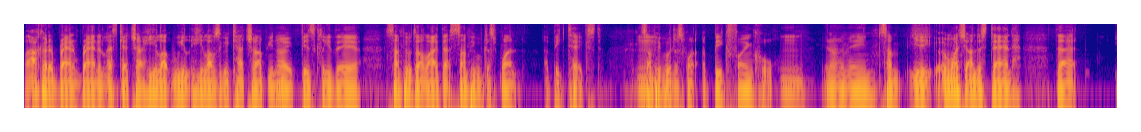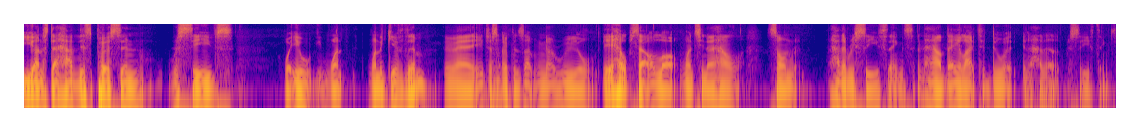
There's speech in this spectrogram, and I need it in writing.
like I go to Brandon, Brandon, let's catch up. He love we he loves a good catch up, you know, physically there. Some people don't like that. Some people just want a big text. Mm. Some people just want a big phone call. Mm. You know what I mean? Some you, and once you understand that, you understand how this person receives what you want want to give them. Man, it just mm. opens up, you know, real. It helps out a lot once you know how someone how they receive things and how they like to do it. You know how they receive things.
